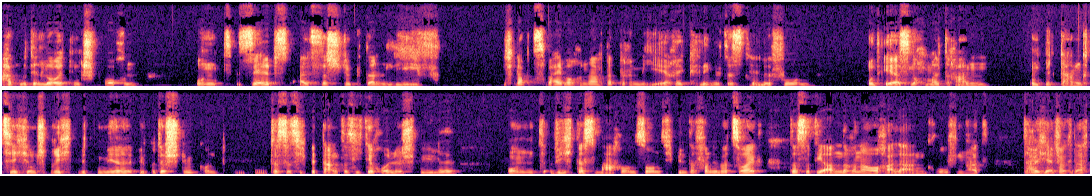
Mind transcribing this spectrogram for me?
hat mit den Leuten gesprochen und selbst als das Stück dann lief, ich glaube zwei Wochen nach der Premiere klingelt das Telefon und er ist nochmal dran und bedankt sich und spricht mit mir über das Stück und dass er sich bedankt, dass ich die Rolle spiele und wie ich das mache und so. Und ich bin davon überzeugt, dass er die anderen auch alle angerufen hat. Da habe ich einfach gedacht,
